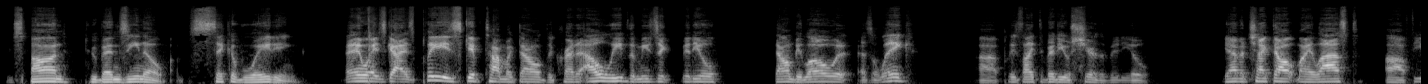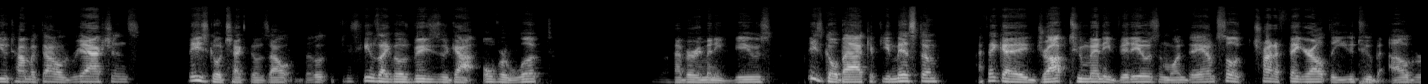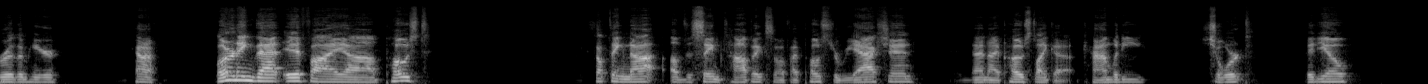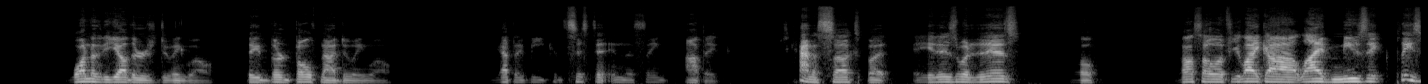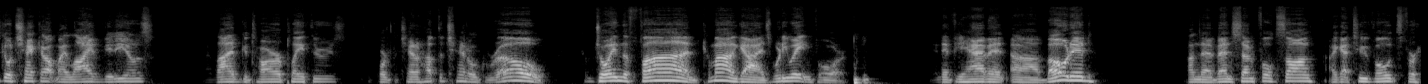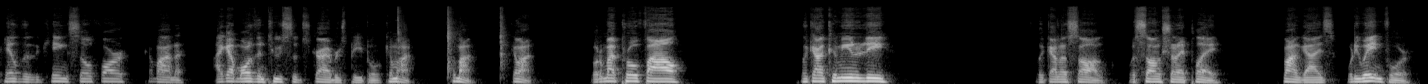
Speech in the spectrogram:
respond to Benzino. I'm sick of waiting. Anyways, guys, please give Tom MacDonald the credit. I'll leave the music video down below as a link. Uh, please like the video, share the video. If you haven't checked out my last uh, few Tom MacDonald reactions, please go check those out. Those, it seems like those videos got overlooked. Don't have very many views. Please go back if you missed them. I think I dropped too many videos in one day. I'm still trying to figure out the YouTube algorithm here. I'm kind of learning that if I uh, post something not of the same topic. So if I post a reaction and then I post like a comedy short video, one of the others doing well. They they're both not doing well. You have to be consistent in the same topic, which kind of sucks, but it is what it is. So also, if you like uh, live music, please go check out my live videos, my live guitar playthroughs. Support the channel, help the channel grow. Come join the fun. Come on, guys. What are you waiting for? And if you haven't uh, voted on the Avenged Sevenfold song, I got two votes for Hail to the King so far. Come on. I got more than two subscribers, people. Come on. Come on. Come on. Go to my profile. Click on community. Click on a song. What song should I play? Come on, guys. What are you waiting for?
